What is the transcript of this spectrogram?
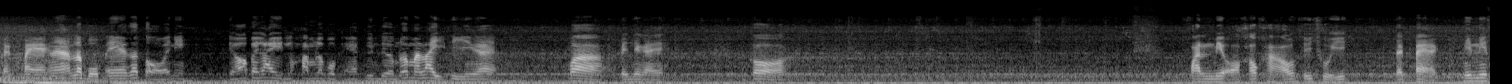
แปลกๆนะ ระบบแอร์ก็ต่อไว้นี่ เดี๋ยวเอาไปไล่ทำระบบแอร์คืนเดิมแล้วมาไล่อีกทีนะว่าเป็นยังไง ก็ ควันมีออกขาวๆฉุยๆ แปลกๆ นิด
